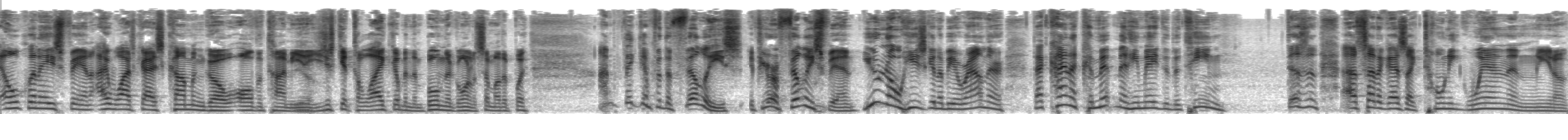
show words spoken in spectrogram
I- Oakland A's fan, I watch guys come and go all the time. You, you just get to like them, and then boom, they're going to some other place. I'm thinking for the Phillies, if you're a Phillies fan, you know he's going to be around there. That kind of commitment he made to the team doesn't, outside of guys like Tony Gwynn and, you know,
